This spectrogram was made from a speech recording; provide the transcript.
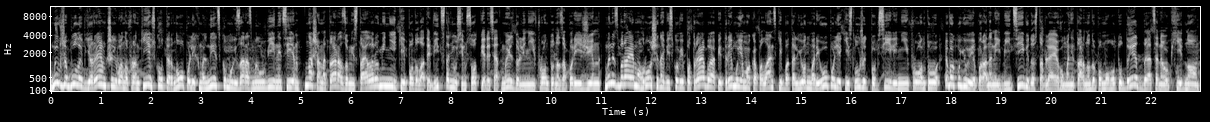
Ми вже були в Яремчі, Івано-Франківську, Тернополі, Хмельницькому і зараз ми у Вінниці. Наша мета разом із Тайлером і Нікі подолати відстань у 750 миль до лінії фронту на Запоріжжі. Ми не збираємо гроші на військові потреби, а підтримуємо капеланський батальйон Маріуполь, який служить по всій лінії фронту. Евакуює поранених бійців і доставляє гуманітарну допомогу туди, де це необхідно.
